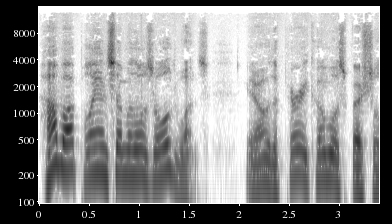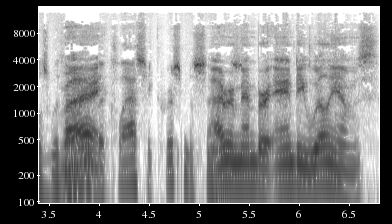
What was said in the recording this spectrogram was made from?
How about playing some of those old ones? You know, the Perry Como specials with all Right. of the classic Christmas songs. I remember Andy Williams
